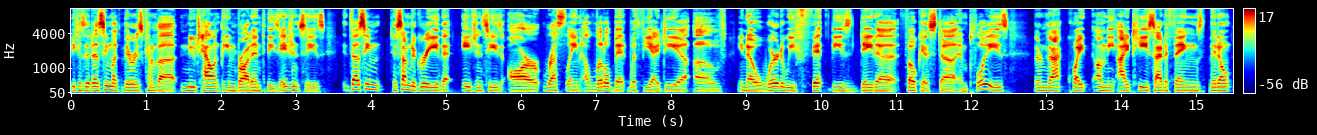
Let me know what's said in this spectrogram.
because it does seem like there is kind of a new talent being brought into these agencies, it does seem to some degree that agencies are wrestling a little bit with the idea of, you know, where do we fit these data focused uh, employees? They're not quite on the IT side of things. They don't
